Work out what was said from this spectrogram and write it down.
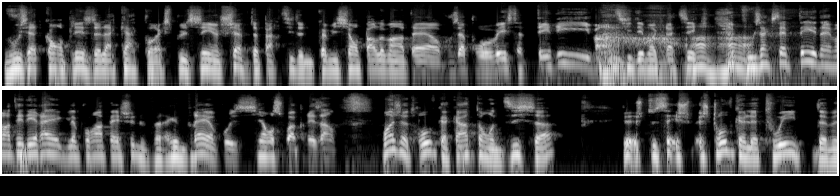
vous êtes complices de la CAQ pour expulser un chef de parti d'une commission parlementaire. Vous approuvez cette dérive antidémocratique. ah, ah. Vous acceptez d'inventer des règles pour empêcher une vraie, une vraie opposition soit présente. Moi, je trouve que quand on dit ça, je, je- tu sais, je- je trouve que le tweet de M.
